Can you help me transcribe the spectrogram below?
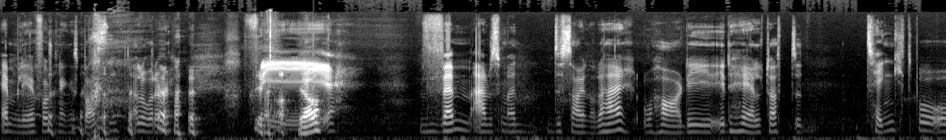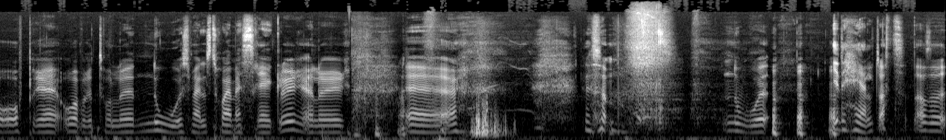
hemmelige forskningsbasen, eller whatever. Fordi Ja. Hvem er det som har designa det her, og har de i det hele tatt tenkt på å oppre, overholde noe som helst HMS-regler, eller eh, liksom noe i det hele tatt. Altså,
